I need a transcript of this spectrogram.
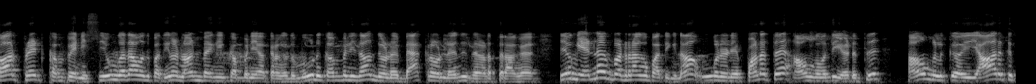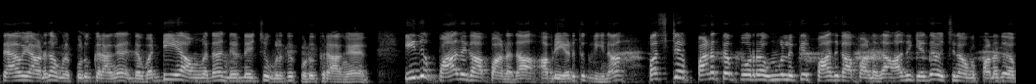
கார்ப்பரேட் கம்பெனிஸ் இவங்க தான் வந்து பார்த்தீங்கன்னா நான் பேங்கிங் கம்பெனி ஆக்குறாங்க இந்த மூணு கம்பெனி தான் இதோட பேக்ரவுண்ட்லேருந்து இதை நடத்துகிறாங்க இவங்க என்ன பண்ணுறாங்க பார்த்தீங்கன்னா உங்களுடைய பணத்தை அவங்க வந்து எடுத்து அவங்களுக்கு யாருக்கு தேவையானது அவங்களுக்கு கொடுக்குறாங்க. இந்த வட்டியை அவங்க தான் நிர்ணயிச்சு உங்களுக்கு கொடுக்குறாங்க. இது பாதுகாப்பானதா? அப்படி எடுத்துக்கிட்டீங்கன்னா ஃபர்ஸ்ட் பணத்தை போடுற உங்களுக்கு பாதுகாப்பானதா? அதுக்கு எதை வச்சு நான் அவங்க பணத்தை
